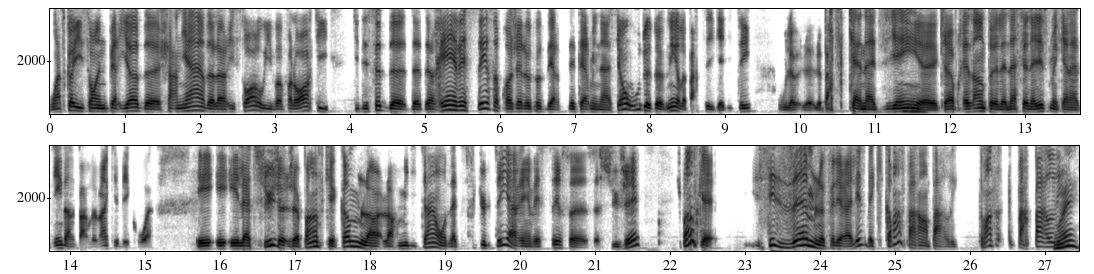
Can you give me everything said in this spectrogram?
ou en tout cas, ils sont à une période euh, charnière de leur histoire où il va falloir qu'ils décident de, de, réinvestir ce projet d'autodétermination ou de devenir le Parti égalité ou le, le, Parti canadien mm. euh, qui représente le nationalisme canadien dans le Parlement québécois. Et, et, et là-dessus, je, je, pense que comme leurs militants ont de la difficulté à réinvestir ce, ce sujet, je pense que s'ils aiment le fédéralisme, ben, qu'ils commencent par en parler. Commencent par parler,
